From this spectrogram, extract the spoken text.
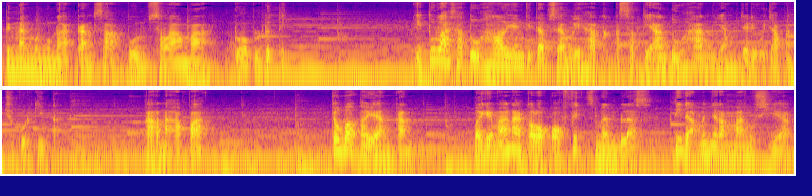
dengan menggunakan sabun selama 20 detik. Itulah satu hal yang kita bisa melihat kesetiaan Tuhan yang menjadi ucapan syukur kita. Karena apa? Coba bayangkan, bagaimana kalau COVID-19 tidak menyerang manusia,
